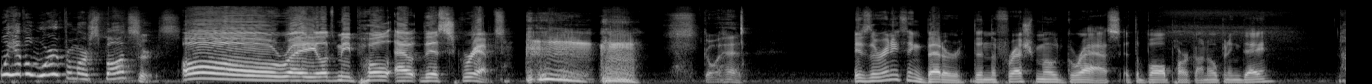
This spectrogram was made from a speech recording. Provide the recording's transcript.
We have a word from our sponsors. Alrighty, let me pull out this script. Go ahead. Is there anything better than the fresh mowed grass at the ballpark on opening day? No.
